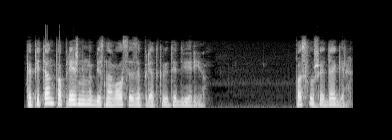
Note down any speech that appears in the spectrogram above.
Капитан по-прежнему бесновался за приоткрытой дверью. «Послушай, Даггер».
